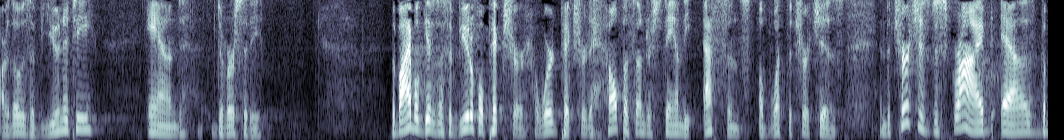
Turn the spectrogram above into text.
are those of unity and diversity. The Bible gives us a beautiful picture, a word picture, to help us understand the essence of what the church is. And the church is described as the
